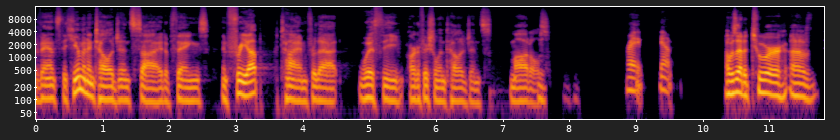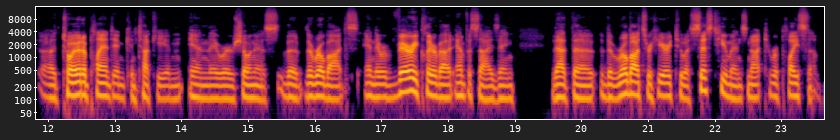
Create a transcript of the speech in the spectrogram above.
advance the human intelligence side of things and free up time for that with the artificial intelligence models. Mm-hmm. Right. Yeah. I was at a tour of a Toyota plant in Kentucky, and and they were showing us the the robots, and they were very clear about emphasizing that the the robots are here to assist humans, not to replace them.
